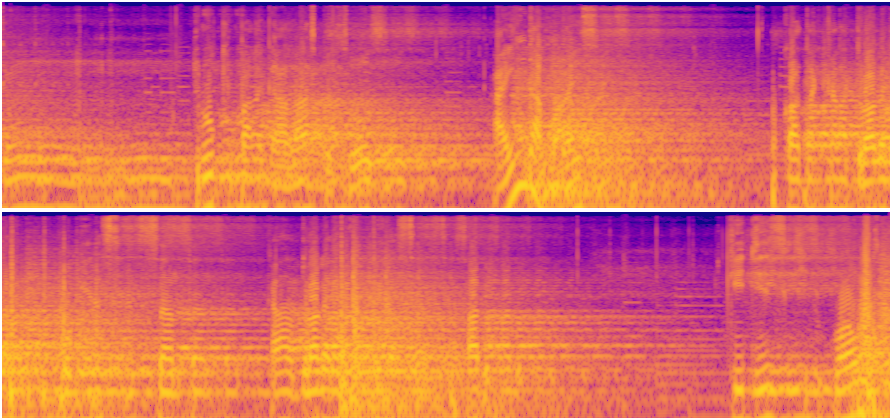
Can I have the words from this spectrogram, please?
tem um, um truque para enganar as pessoas, ainda mais por causa daquela droga da fogueira santa, aquela droga da fogueira santa, sabe? Que diz que vamos dizer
